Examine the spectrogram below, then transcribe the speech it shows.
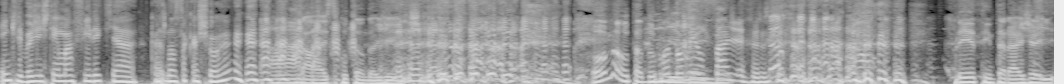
incrível. A gente tem uma filha que é a, nossa cachorra. Tá lá escutando a gente. Ou não, tá dormindo. Mandou mensagem. Preta, interage aí.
